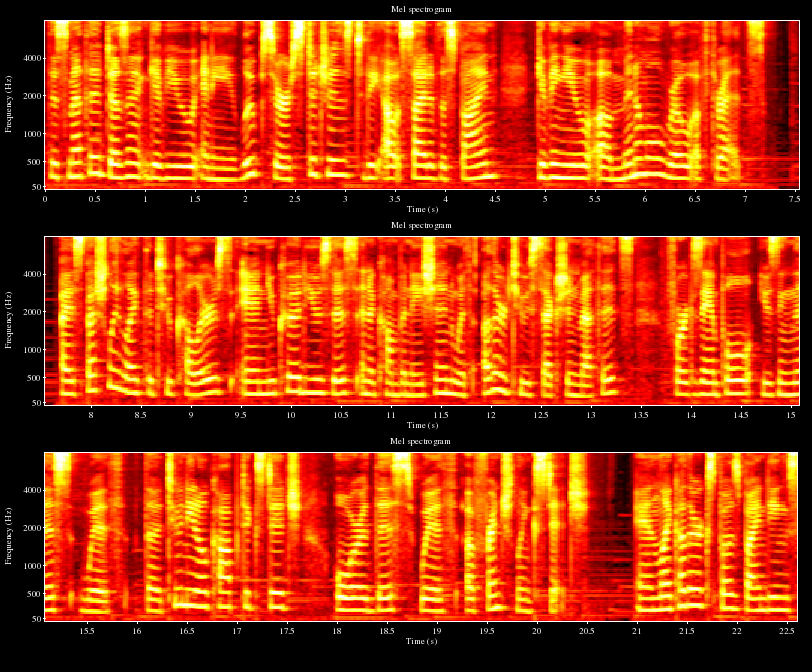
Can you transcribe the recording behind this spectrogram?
This method doesn't give you any loops or stitches to the outside of the spine, giving you a minimal row of threads. I especially like the two colors, and you could use this in a combination with other two section methods, for example, using this with the two needle Coptic stitch or this with a French link stitch. And like other exposed bindings,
